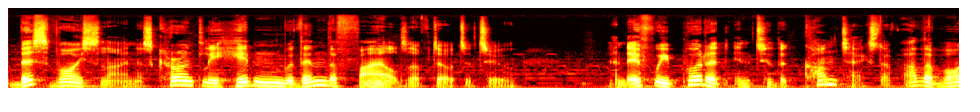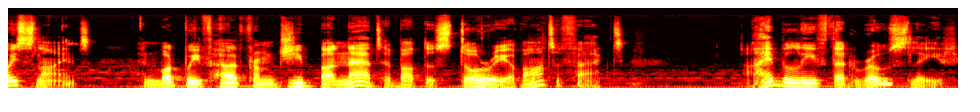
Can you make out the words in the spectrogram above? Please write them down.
This voice line is currently hidden within the files of Dota 2, and if we put it into the context of other voice lines and what we've heard from Jeep Barnett about the story of Artifact, I believe that Roseleaf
